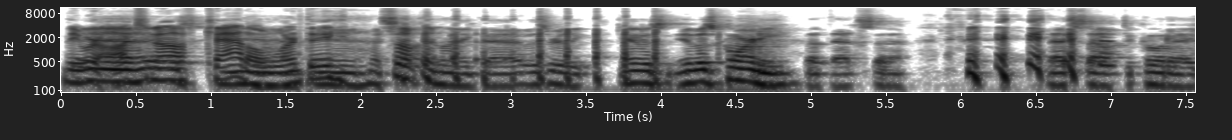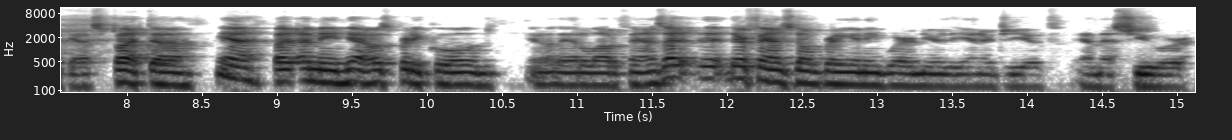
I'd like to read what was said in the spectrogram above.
They were Yeah, auctioning it off was- cattle, yeah, weren't they? yeah, something like that. It was really it was it was corny, but that's uh, that's South Dakota, I guess. But uh, yeah, but I mean, yeah, it was pretty cool, and you know, they had a lot of fans. I, their fans don't bring anywhere near the energy of MSU or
